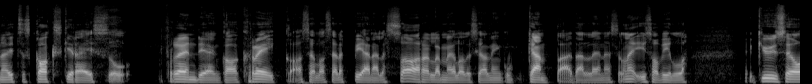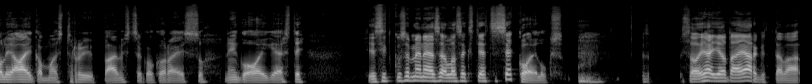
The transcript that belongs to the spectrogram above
no itse asiassa kaksi reissua friendien kanssa Kreikkaa sellaiselle pienelle saarelle. Meillä oli siellä niinku kämppää tälleen, sellainen iso villa. Kyllä se oli aikamoista ryyppäämistä se koko reissu, niin kuin oikeasti. Ja sitten kun se menee sellaiseksi, tiedätkö, sekoiluksi, se on ihan jotain järkyttävää.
